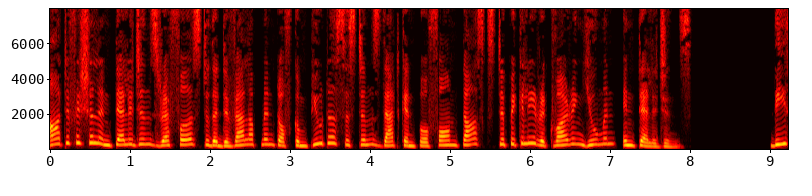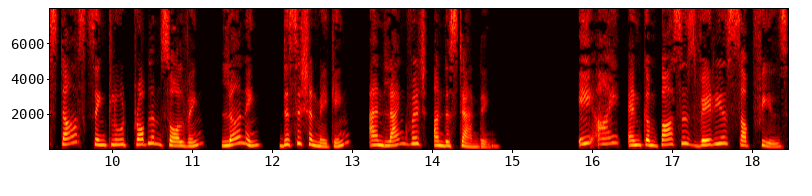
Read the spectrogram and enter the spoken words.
Artificial intelligence refers to the development of computer systems that can perform tasks typically requiring human intelligence. These tasks include problem solving, learning, decision making, and language understanding. AI encompasses various subfields,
